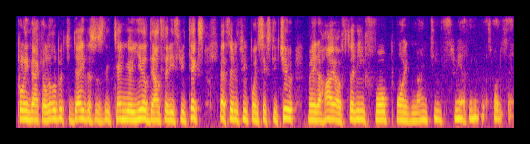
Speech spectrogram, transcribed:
pulling back a little bit today. This is the 10 year yield down 33 ticks at 33.62, made a high of 34.93, I think it was. What is that?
